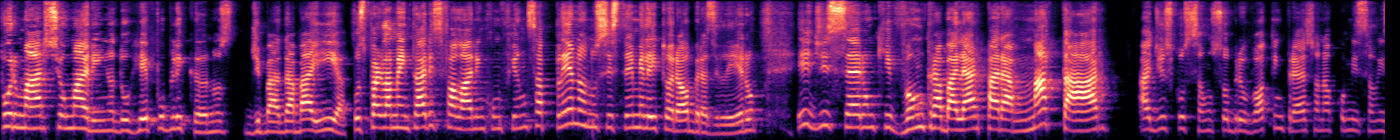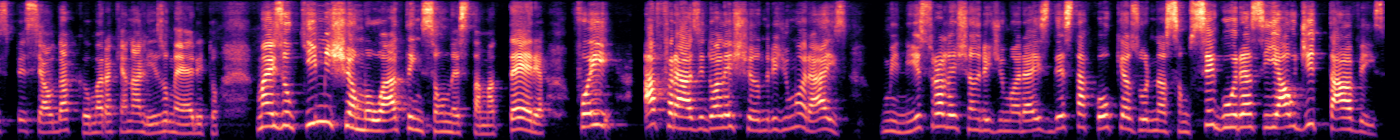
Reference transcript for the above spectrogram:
por Márcio Marinho, do Republicanos de, da Bahia. Os parlamentares falaram em confiança plena no sistema eleitoral brasileiro e disseram que vão trabalhar para matar a discussão sobre o voto impresso na comissão especial da Câmara que analisa o mérito. Mas o que me chamou a atenção nesta matéria foi a frase do Alexandre de Moraes. O ministro Alexandre de Moraes destacou que as urnas são seguras e auditáveis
